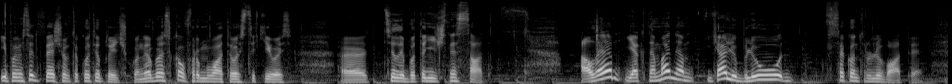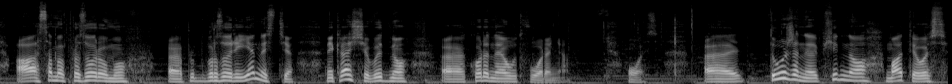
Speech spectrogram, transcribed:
і помістити теж в таку тепличку. Не обов'язково формувати ось такий ось е, цілий ботанічний сад. Але, як на мене, я люблю все контролювати. А саме в прозорому е, прозорій ємності найкраще видно е, кореневе утворення. Ось. Е, Дуже необхідно мати ось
